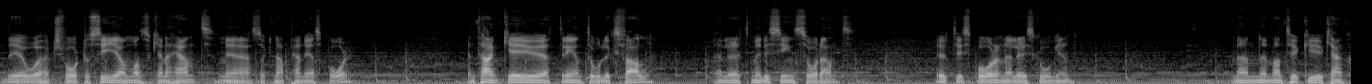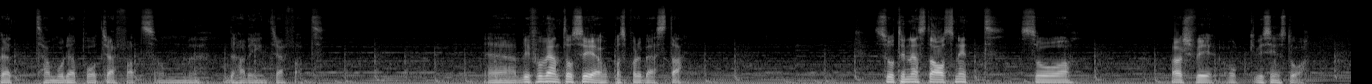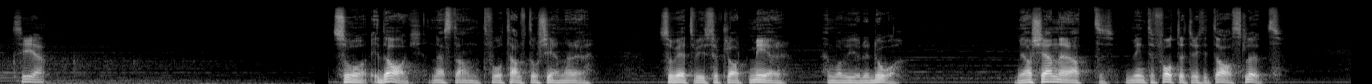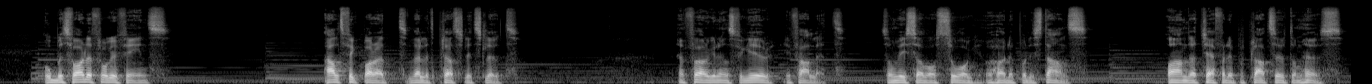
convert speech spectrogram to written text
Det är oerhört svårt att se om vad som kan ha hänt med så knapphändiga spår. En tanke är ju ett rent olycksfall, eller ett medicinskt sådant, ute i spåren eller i skogen. Men man tycker ju kanske att han borde ha påträffats om det hade inträffat. Eh, vi får vänta och se hoppas på det bästa. Så till nästa avsnitt så hörs vi och vi syns då. See ya! Så idag, nästan två och ett halvt år senare, så vet vi såklart mer än vad vi gjorde då. Men jag känner att vi inte fått ett riktigt avslut. Obesvarade frågor finns. Allt fick bara ett väldigt plötsligt slut. En förgrundsfigur i fallet, som vissa av oss såg och hörde på distans och andra träffade på plats utomhus,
